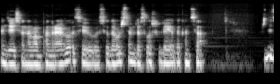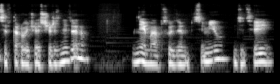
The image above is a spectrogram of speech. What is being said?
Надеюсь, она вам понравилась, и вы с удовольствием дослушали ее до конца. Ждите вторую часть через неделю. В ней мы обсудим семью, детей,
